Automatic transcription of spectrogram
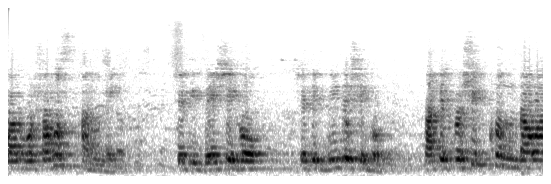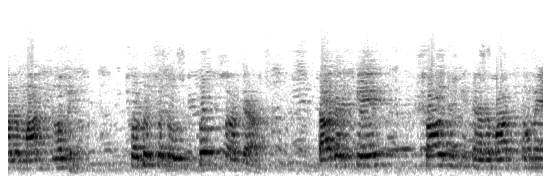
কর্মসংস্থান নেই, সেটি দেশে হোক, সেটি বিদেশে হোক, তাকে প্রশিক্ষণ দেওয়ার মাধ্যমে, ছোট ছোট উদ্যোক্তা যারা তাদেরকে সহযোগিতার মাধ্যমে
